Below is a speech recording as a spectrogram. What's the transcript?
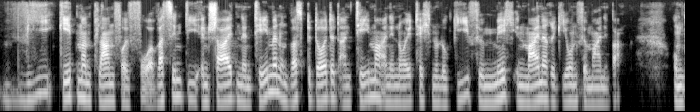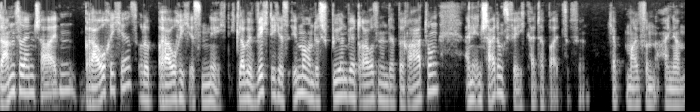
wie geht man planvoll vor? Was sind die entscheidenden Themen und was bedeutet ein Thema, eine neue Technologie für mich in meiner Region, für meine Bank? Um dann zu entscheiden, brauche ich es oder brauche ich es nicht. Ich glaube, wichtig ist immer, und das spüren wir draußen in der Beratung, eine Entscheidungsfähigkeit herbeizuführen. Ich habe mal von einer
